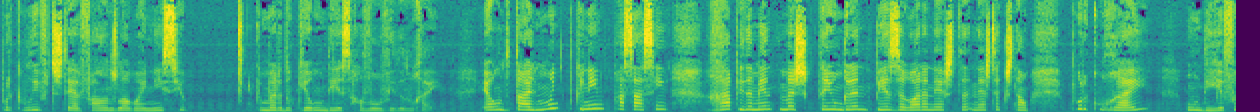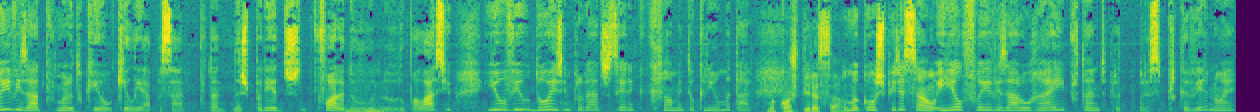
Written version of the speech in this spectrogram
porque o livro de Esther fala-nos logo ao início que Mardoqueu um dia salvou a vida do rei. É um detalhe muito pequenino que passa assim rapidamente, mas que tem um grande peso agora nesta, nesta questão. Porque o rei, um dia, foi avisado por Mardoqueu que ele ia passar portanto, nas paredes fora do, uhum. do, do, palácio, e ouviu dois empregados dizerem que realmente o queriam matar. Uma conspiração. Uma conspiração. E ele foi avisar o rei, portanto, para, para se precaver, não é?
